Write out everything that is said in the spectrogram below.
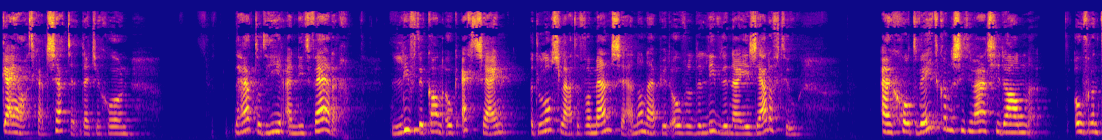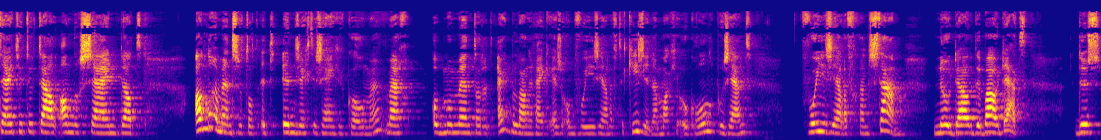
keihard gaat zetten. Dat je gewoon hè, tot hier en niet verder. Liefde kan ook echt zijn het loslaten van mensen. En dan heb je het over de liefde naar jezelf toe. En God weet, kan de situatie dan over een tijdje totaal anders zijn. Dat andere mensen tot het inzichten zijn gekomen. Maar op het moment dat het echt belangrijk is om voor jezelf te kiezen, dan mag je ook 100% voor jezelf gaan staan. No doubt about that. Dus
